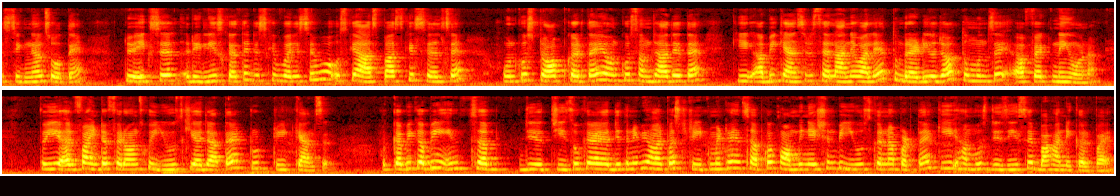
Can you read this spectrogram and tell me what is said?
सिग्नल्स होते हैं, जो एक सेल रिलीज़ करते हैं, जिसकी वजह से वो उसके आसपास के सेल्स हैं, उनको स्टॉप करता है या उनको समझा देता है कि अभी कैंसर सेल आने वाले हैं, तुम रेडी हो जाओ, तुम उनसे अफेक्ट नहीं होना। तो ये अल्फ़ा इंटरफेरॉन्स को यूज़ किया जाता है टू ट्रीट कैंसर कभी कभी इन सब चीज़ों का, जितने भी हमारे पास ट्रीटमेंट है, इन सब का कॉम्बिनेशन भी यूज़ करना पड़ता है कि हम उस डिज़ीज़ से बाहर निकल पाए।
